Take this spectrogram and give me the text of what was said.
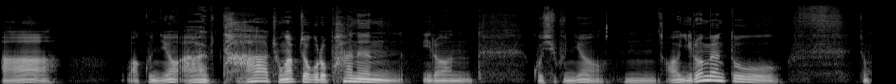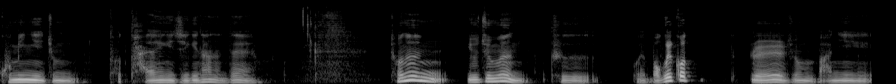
아 맞군요. 아 다 종합적으로 파는 이런 곳이군요. 음, 아 이러면 또 좀 고민이 좀 더 다양해지긴 하는데 저는 요즘은 그왜 먹을 것을 좀 많이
